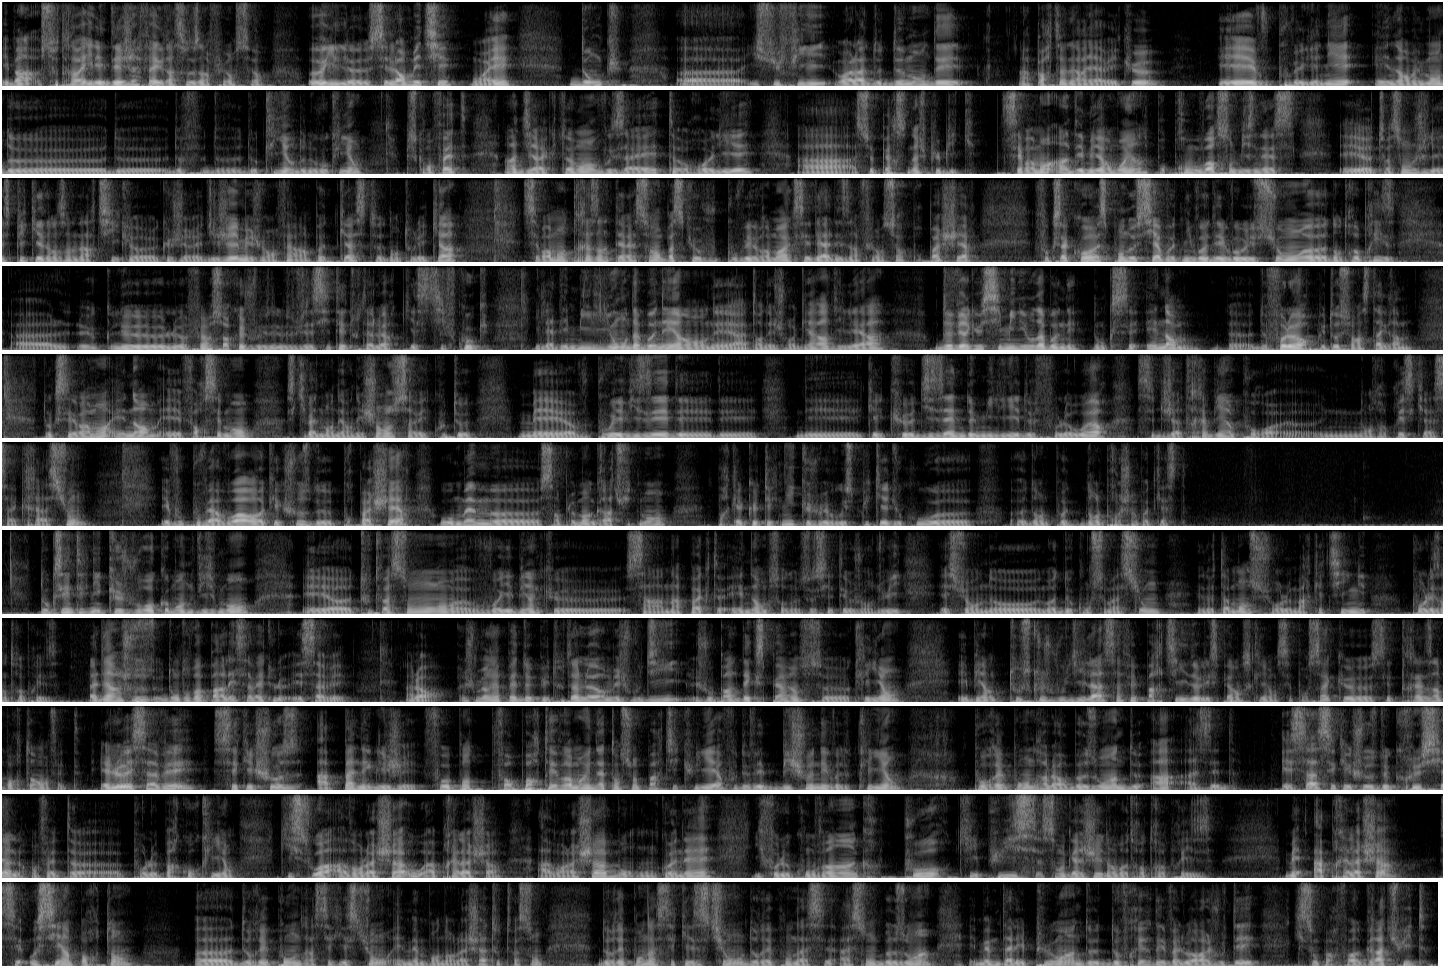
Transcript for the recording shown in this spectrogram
eh ben ce travail il est déjà fait grâce aux influenceurs. Eux, c'est leur métier, vous voyez? Donc euh, il suffit voilà de demander un partenariat avec eux et vous pouvez gagner énormément de, de, clients, de nouveaux clients, puisqu'en fait, indirectement, vous allez être relié à, ce personnage public. C'est vraiment un des meilleurs moyens pour promouvoir son business. Et euh, de toute façon, je l'ai expliqué dans un article euh, que j'ai rédigé, mais je vais en faire un podcast dans tous les cas. C'est vraiment très intéressant parce que vous pouvez vraiment accéder à des influenceurs pour pas cher. Il faut que ça corresponde aussi à votre niveau d'évolution euh, d'entreprise. L'influenceur que je vous, ai cité tout à l'heure, qui est Steve Cook, il a des millions d'abonnés. Hein. On est, attendez, je regarde, il est à 2,6 millions d'abonnés. Donc c'est énorme, euh, de followers plutôt sur Instagram. Donc c'est vraiment énorme et forcément ce qu'il va demander en échange, ça va être coûteux. Mais euh, vous pouvez viser des, quelques dizaines de milliers de followers, c'est déjà très bien pour euh, une entreprise qui a sa création. Et vous pouvez avoir quelque chose de pour pas cher ou même simplement gratuitement par quelques techniques que je vais vous expliquer du coup dans, le, dans le prochain podcast. Donc c'est une technique que je vous recommande vivement. Et euh, de toute façon, euh, vous voyez bien que ça a un impact énorme sur notre société aujourd'hui et sur nos modes de consommation et notamment sur le marketing pour les entreprises. La dernière chose dont on va parler, ça va être le SAV. Alors, je me répète depuis tout à l'heure, mais je vous dis, je vous parle d'expérience euh, client. Eh bien, tout ce que je vous dis là, ça fait partie de l'expérience client. C'est pour ça que c'est très important en fait. Et le SAV, c'est quelque chose à pas négliger. Faut, faut porter vraiment une attention particulière. Vous devez bichonner votre client pour répondre à leurs besoins de A à Z. Et ça, c'est quelque chose de crucial en fait euh, pour le parcours client, qu'il soit avant l'achat ou après l'achat. Avant l'achat, bon, on connaît, il faut le convaincre pour qu'il puisse s'engager dans votre entreprise. Mais après l'achat, c'est aussi important euh, de répondre à ces questions, et même pendant l'achat de toute façon, de répondre à ces questions, de répondre à, son besoin, et même d'aller plus loin, d'offrir des valeurs ajoutées qui sont parfois gratuites,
